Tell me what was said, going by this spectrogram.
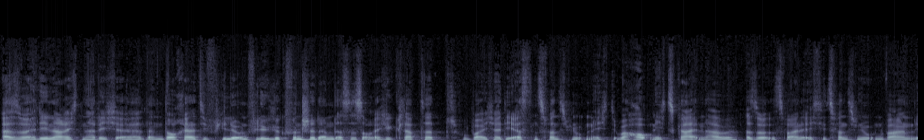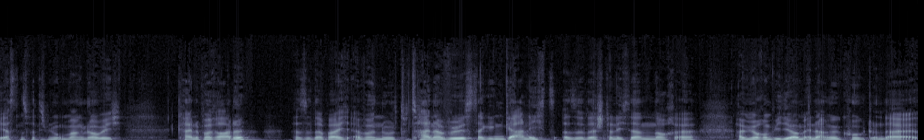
Also Handynachrichten hatte ich äh, dann doch relativ viele und viele Glückwünsche dann, dass es auch echt geklappt hat, wobei ich halt die ersten 20 Minuten echt überhaupt nichts gehalten habe. Also es waren echt die 20 Minuten waren, die ersten 20 Minuten waren, glaube ich, keine Parade. Also da war ich einfach nur total nervös, da ging gar nichts. Also da stand ich dann noch, äh, habe mir auch ein Video am Ende angeguckt und da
